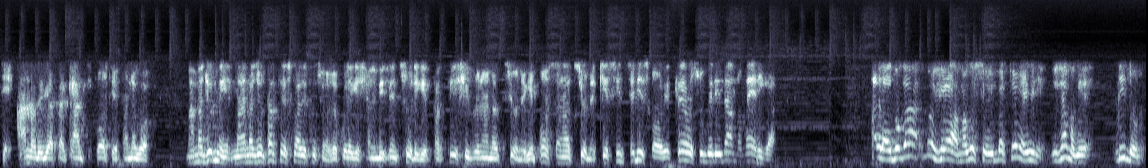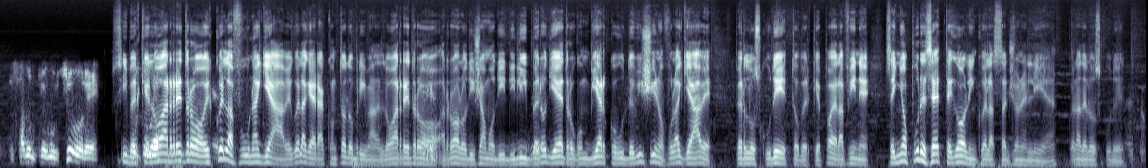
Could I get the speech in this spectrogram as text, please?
sì, hanno degli attaccanti forti che fanno gol, ma, ma la maggior parte delle squadre funzionano sono quelle che hanno i difensori che partecipano all'azione, che postano l'azione, che si inseriscono, che creano superiorità numerica. All'epoca noi c'eravamo Agostino di Bartolomei, quindi diciamo che Lido è stato un precursore. Sì, perché lo arretrò e quella fu una chiave, quella che hai raccontato prima, lo arretrò al ruolo diciamo di, di libero dietro con Bierkowood vicino, fu la chiave per lo scudetto perché poi alla fine segnò pure sette gol in quella stagione lì, eh, quella dello scudetto.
